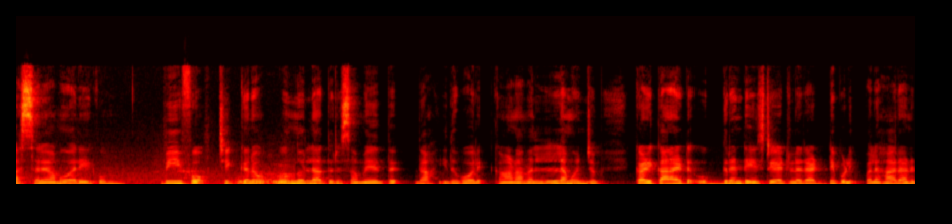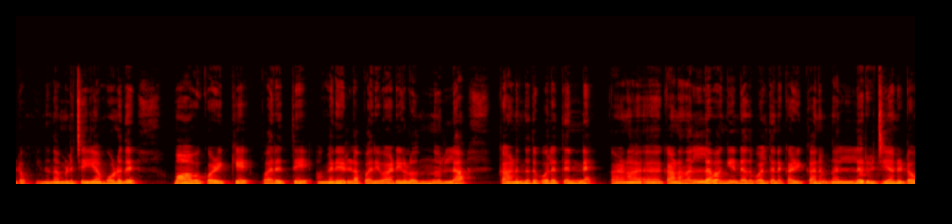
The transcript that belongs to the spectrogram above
അസ്സലാമു അലൈക്കും. ബീഫോ ചിക്കനോ ഒന്നുമില്ലാത്തൊരു സമയത്ത് ഇതാ ഇതുപോലെ കാണാൻ നല്ല മൊഞ്ചും കഴിക്കാനായിട്ട് ഉഗ്രൻ ടേസ്റ്റി ആയിട്ടുള്ള ഒരു അടിപൊളി പലഹാരമാണ് കേട്ടോ ഇന്ന് നമ്മൾ ചെയ്യാൻ പോണത്. മാവ് കുഴയ്ക്ക് പരത്തെ അങ്ങനെയുള്ള പരിപാടികളൊന്നുമില്ല. കാണുന്നത് പോലെ തന്നെ കാണാൻ കാണാൻ നല്ല ഭംഗിയുണ്ട്. അതുപോലെ തന്നെ കഴിക്കാനും നല്ല രുചിയാണ് കേട്ടോ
